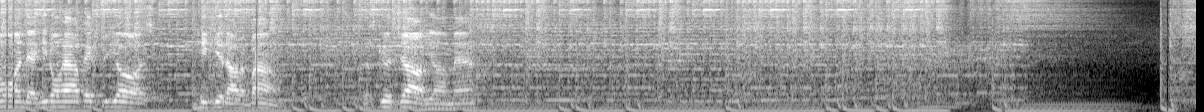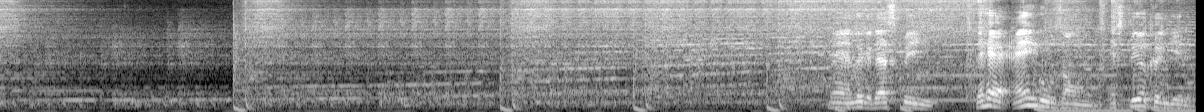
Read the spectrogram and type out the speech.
knowing that he don't have extra yards he get out of bounds. That's good job, young man. Man, look at that speed. They had angles on him and still couldn't get him.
